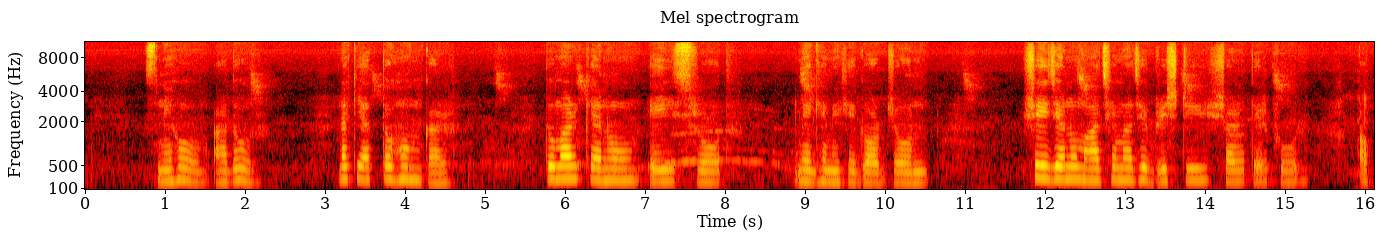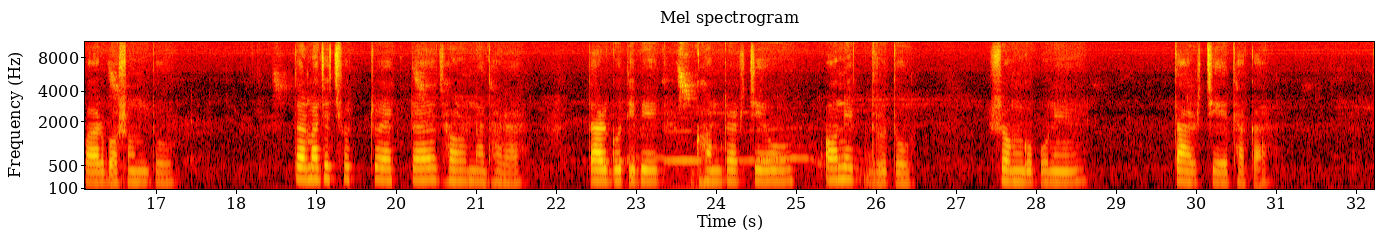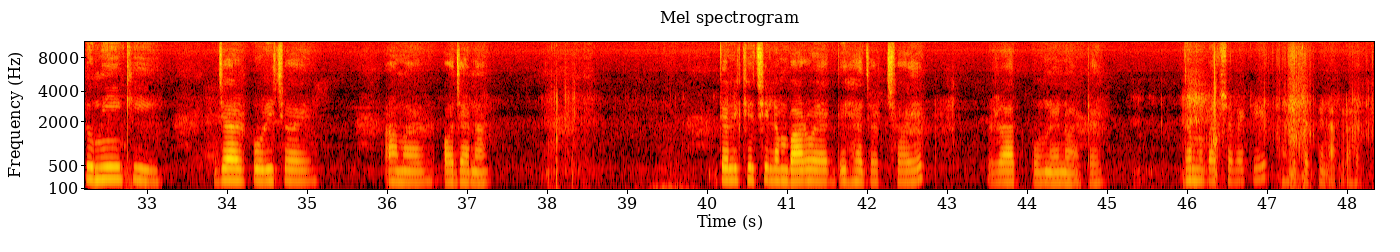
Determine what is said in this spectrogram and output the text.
স্নেহ, আদর, নাকি আত্মহংকার? তোমার কেন এই স্রোত, মেঘে মেঘে গর্জন, সেই যেন মাঝে মাঝে বৃষ্টি, শরতের ফুল, অপার বসন্ত? তার মাঝে ছোট্ট একটা ঝর্ণা ধারা তার গতিবেগ ঘণ্টার চেয়েও অনেক দ্রুত সঙ্গোপনে তার চেয়ে থাকা। তুমি কি যার পরিচয় আমার অজানা? এটা লিখেছিলাম বারো এক দুই হাজার ছয়ে রাত পৌনে নয়টায়। ধন্যবাদ সবাইকে, ভালো থাকবেন, আল্লাহ হাফিজ।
